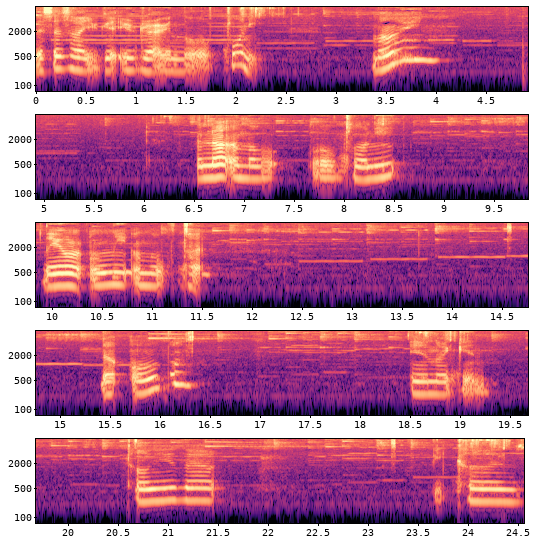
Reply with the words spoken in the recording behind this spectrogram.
This is how you get your dragon level 20. Mine are not on level, level 20. They are only on level 10. Not all of them. And I can tell you that because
